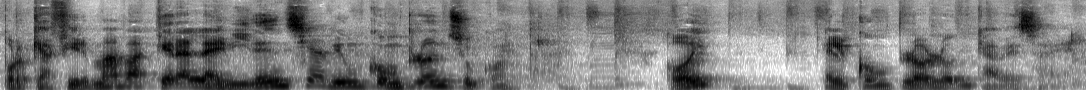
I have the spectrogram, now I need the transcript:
porque afirmaba que era la evidencia de un complot en su contra. Hoy, el complot lo encabeza él.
